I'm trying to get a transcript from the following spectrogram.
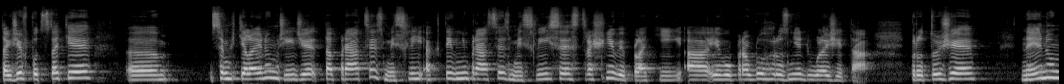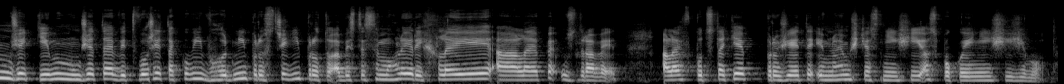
Takže v podstatě ehm, jsem chtěla jenom říct, že ta práce s myslí, aktivní práce s myslí se strašně vyplatí a je opravdu hrozně důležitá, protože nejenom, že tím můžete vytvořit takový vhodný prostředí pro to, abyste se mohli rychleji a lépe uzdravit, ale v podstatě prožijete i mnohem šťastnější a spokojenější život.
